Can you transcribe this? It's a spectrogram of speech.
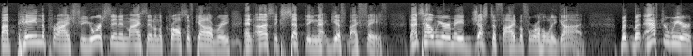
by paying the price for your sin and my sin on the cross of Calvary and us accepting that gift by faith. That's how we are made justified before a holy God. But, but after we are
